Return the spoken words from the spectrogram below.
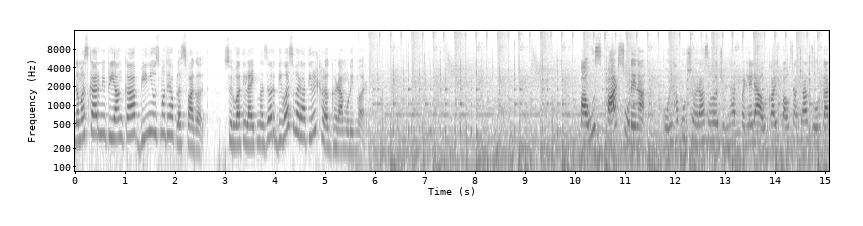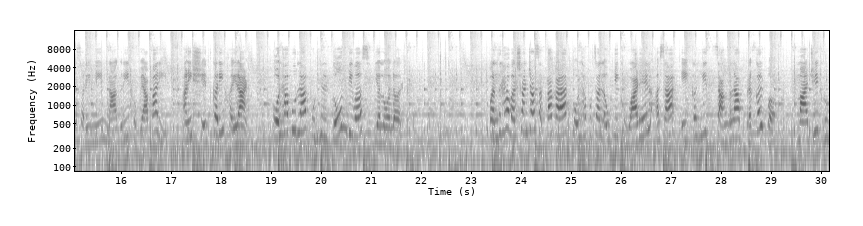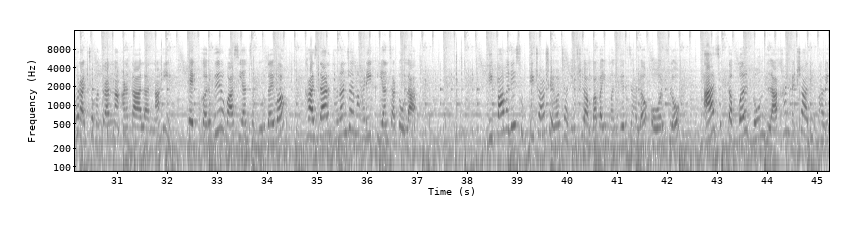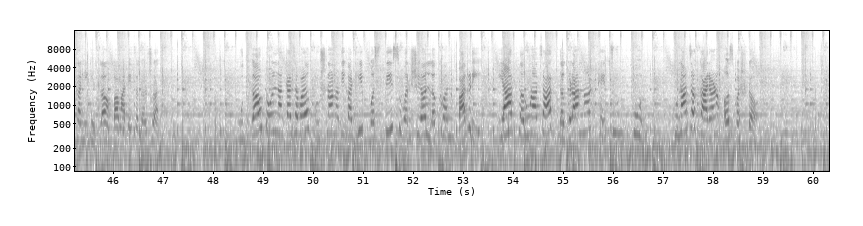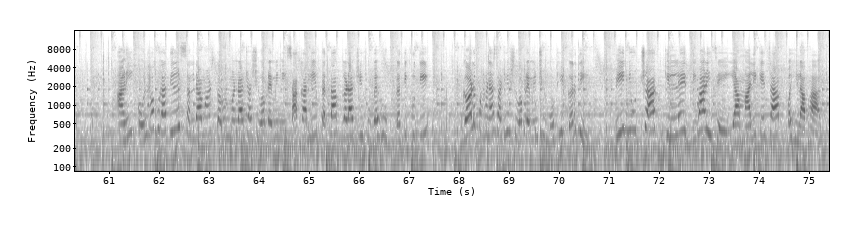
नमस्कार मी प्रियांका. बी न्यूजमध्ये आपलं स्वागत. सुरुवातीला एक नजर दिवसभरातील ठळक घडामोडींवर. पाऊस पाठ सोडेना. कोल्हापूर शहरासह जिल्ह्यात पडलेल्या अवकाळी पावसाच्या जोरदार सरींनी नागरिक व्यापारी आणि शेतकरी हैराण. कोल्हापूरला पुढील दोन दिवस येलो अलर्ट पंधरा वर्षांच्या सत्ता काळात कोल्हापूरचा लौकिक वाढेल असा एकही चांगला प्रकल्प माजी गृहराज्यमंत्र्यांना आणता आला नाही हे करवीर वासियांचं दुर्दैव? खासदार धनंजय महाडिक यांचा टोला. दीपावली सुट्टीच्या शेवटच्या दिवशी अंबाबाई मंदिर झालं ओव्हरफ्लो आज तब्बल दोन लाखांपेक्षा अधिक भाविकांनी घेतलं अंबामातेचं दर्शन. उदगाव टोल नाक्याजवळ कृष्णा नदीकाठी पस्तीस वर्षीय लखन बागडी या तरुणाचा दगडानं ठेचून खून. खुनाचं कारण अस्पष्ट. आणि कोल्हापुरातील संध्यामठ तरुण मंडळाच्या शिवप्रेमींनी साकारली प्रतापगडाची हुबेहूब प्रतिकृती. गड पाहण्यासाठी शिवप्रेमींची मोठी गर्दी. बी न्यूजच्या किल्ले दिवाळीचे या मालिकेचा पहिला भाग.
